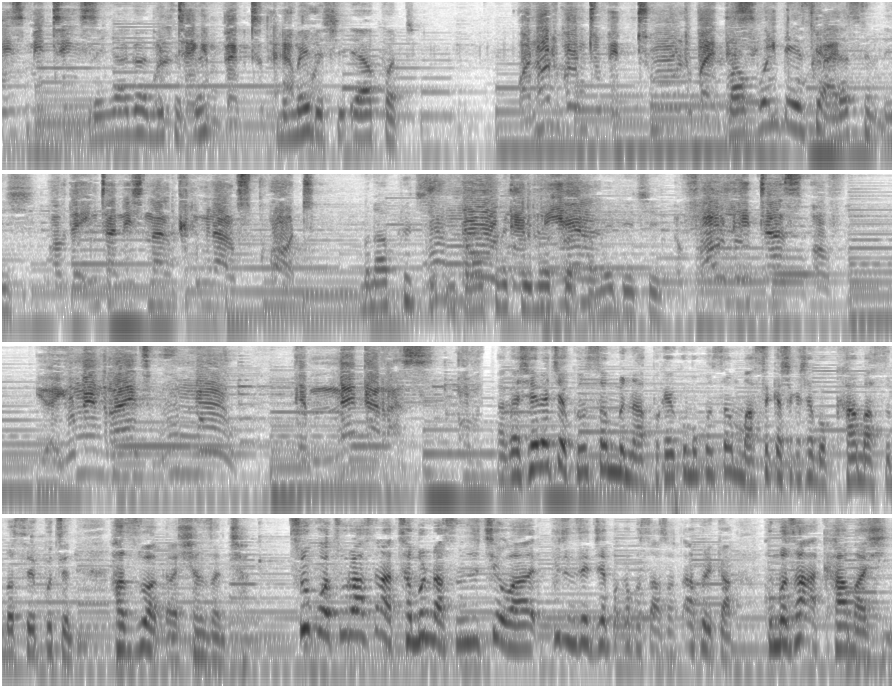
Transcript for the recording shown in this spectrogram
his meetings. Idan ya gama We'll mitin take him back to the ɗin mu mai da airport. shi airport. We're not going to be told by this hypocrite din of the International Criminal Court munafurci international criminal court kamar yadda ya ce violators of your human rights, who know the murderers of a ƙarshe na ce kun san munafukai kuma kun san masu kashe-kashe ba kama su ba sai Putin har zuwa ƙarshen zancen su kuwa tura suna ta murna sun ji cewa Putin zai jefa kafarsa a South Africa kuma za a kama shi.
